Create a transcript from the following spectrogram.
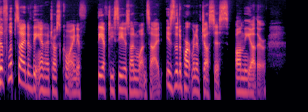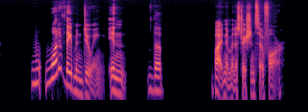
The flip side of the antitrust coin, if the FTC is on one side, is the Department of Justice on the other what have they been doing in the Biden administration so far?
